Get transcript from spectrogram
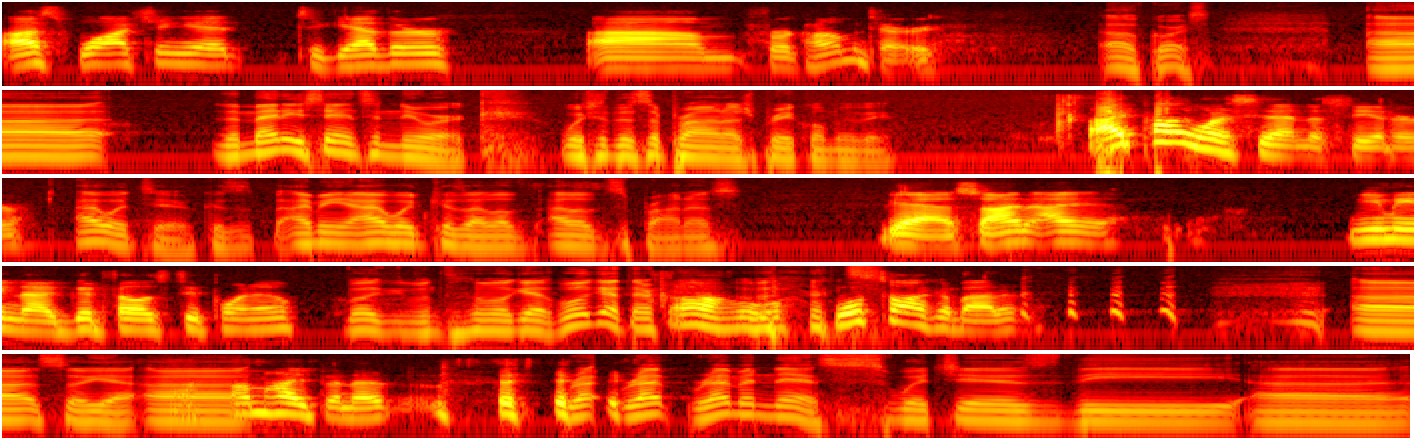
Us watching it together um, for commentary. Oh, of course. Uh, the Many Saints in Newark, which is the Sopranos prequel movie. I'd probably want to see that in the theater. I would too, because I mean, I would because I love I love the Sopranos. Yeah, so I, I you mean uh, Goodfellas 2.0? We'll, we'll get we'll get there. Oh, we'll, we'll talk about it. Uh, so yeah, uh, I'm hyping it. Re- Re- Reminisce, which is the uh,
